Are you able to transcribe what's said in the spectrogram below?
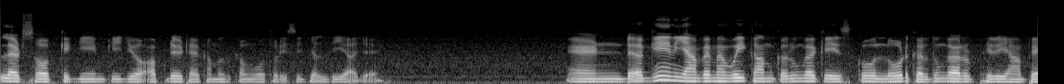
लेट्स होप के गेम की जो अपडेट है कम अज़ कम वो थोड़ी सी जल्दी आ जाए। एंड अगेन यहाँ पे मैं वही काम करूँगा कि इसको लोड कर दूँगा और फिर यहाँ पे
